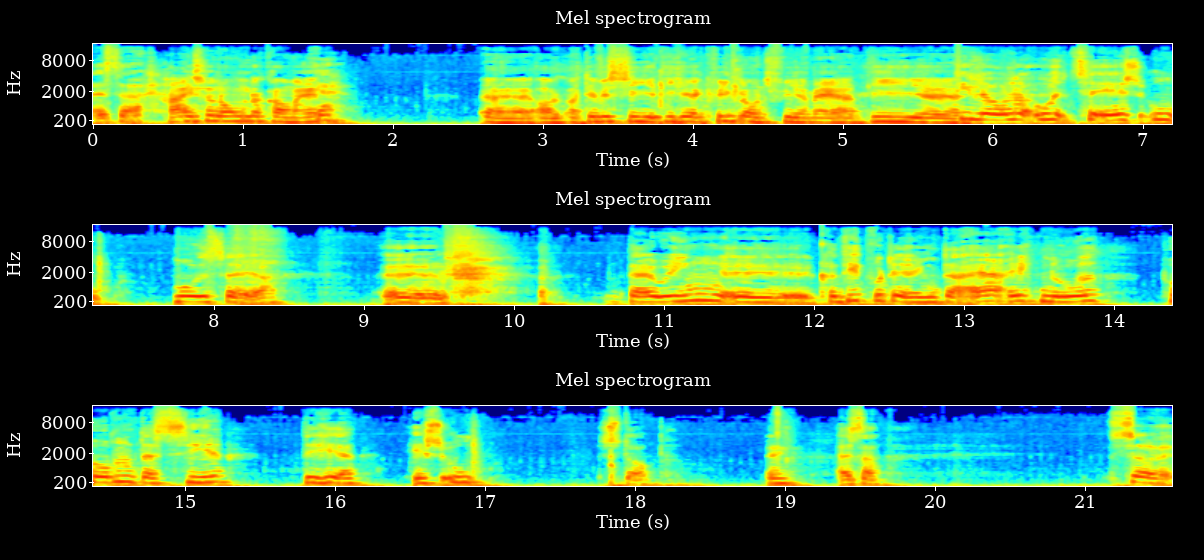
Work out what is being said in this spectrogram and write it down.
Altså, Har I så nogen, der kommer ind? ja, Øh, og, og det vil sige, at de her kviklånsfirmaer, de... Øh, De låner ud til SU-modtagere. Øh, der er jo ingen øh, kreditvurdering. Der er ikke noget på dem, der siger, det her SU-stop. Ikke? Altså, så,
